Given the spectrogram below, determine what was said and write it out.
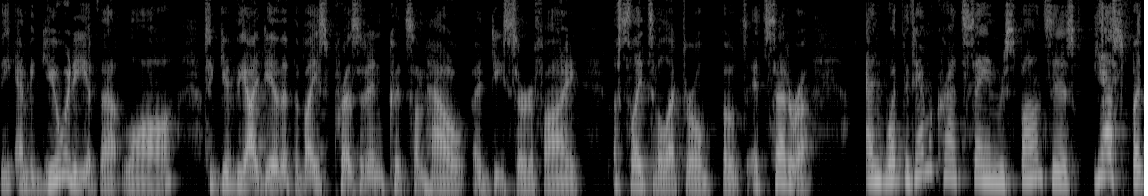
the ambiguity of that law to give the idea that the vice president could somehow uh, decertify slates of electoral votes, etc. And what the Democrats say in response is, yes, but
